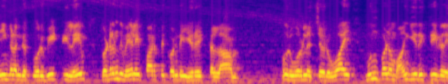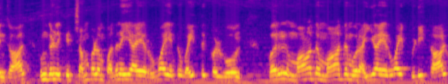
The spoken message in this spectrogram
நீங்கள் அங்கு ஒரு வீட்டிலே தொடர்ந்து வேலை பார்த்து கொண்டு இருக்கலாம். ஒரு ஒரு லட்சம் ரூபாய் முன்பணம் வாங்கியிருக்கிறீர்கள் என்றால் உங்களுக்கு சம்பளம் பதினையாயிரம் ரூபாய் என்று வைத்துக் கொள்வோம். வரு மாதம் மாதம் ஒரு ஐயாயிரம் ரூபாய் பிடித்தால்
